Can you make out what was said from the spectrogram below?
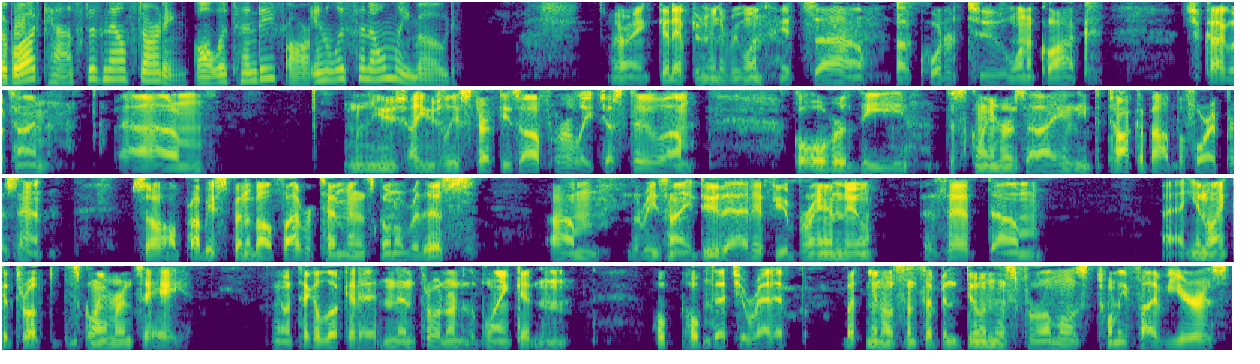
The broadcast is now starting. All attendees are in listen-only mode. All right. Good afternoon, everyone. It's uh, about a quarter to one o'clock Chicago time. Um, I usually start these off early just to um, go over the disclaimers that I need to talk about before I present. So I'll probably spend about five or ten minutes going over this. Um, the reason I do that, if you're brand new, is that um, you know, I could throw up the disclaimer and say, hey, you know, take a look at it and then throw it under the blanket and hope hope that you read it. But, but you know, since I've been doing this for almost 25 years,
